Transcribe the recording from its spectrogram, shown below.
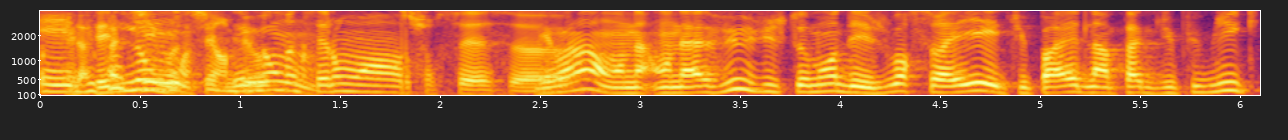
Et coup, fatigue long, aussi, un c'était BO5 long. c'est long hein, sur CS. euh, Mais voilà, on a, on a vu justement des joueurs se réveiller et tu parlais de l'impact du public.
